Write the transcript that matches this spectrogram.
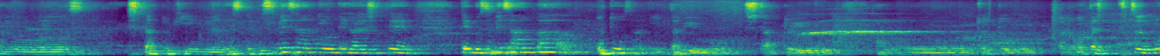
あのした時にはですね娘さんにお願いしてで娘さんがお父さんにインタビューをしたというあのちょっとあの私普通の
